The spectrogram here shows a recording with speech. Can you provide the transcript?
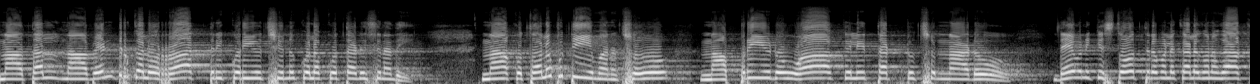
నా తల్ నా వెంట్రుకలు రాత్రి కురియు చినుకులకు తడిసినది. నాకు తలుపు తీయమనుచు నా ప్రియుడు వాకిలి తట్టుచున్నాడు. దేవునికి స్తోత్రములు కలుగునుగాక.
